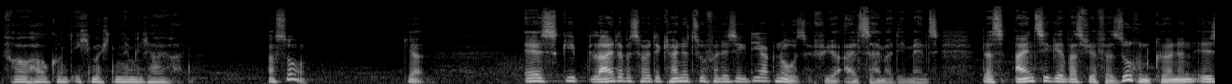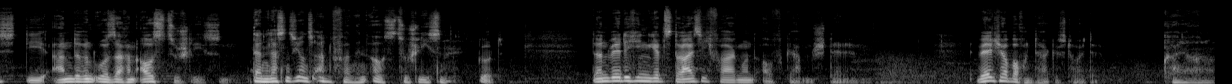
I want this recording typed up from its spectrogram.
Frau Haug und ich möchten nämlich heiraten. Ach so. Tja. Es gibt leider bis heute keine zuverlässige Diagnose für Alzheimer-Demenz. Das Einzige, was wir versuchen können, ist, die anderen Ursachen auszuschließen. Dann lassen Sie uns anfangen, auszuschließen. Gut. Dann werde ich Ihnen jetzt 30 Fragen und Aufgaben stellen. Welcher Wochentag ist heute? Keine Ahnung.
